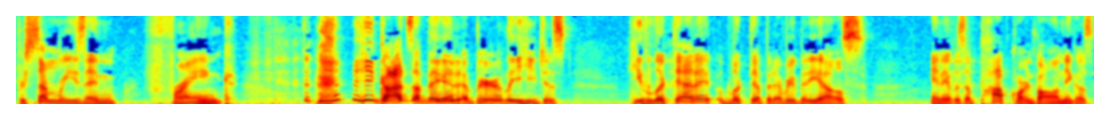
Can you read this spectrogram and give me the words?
For some reason, Frank, he got something and apparently he just he looked at it, looked up at everybody else, and it was a popcorn ball, and he goes,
